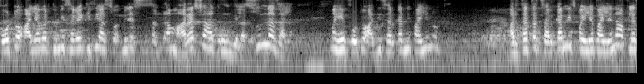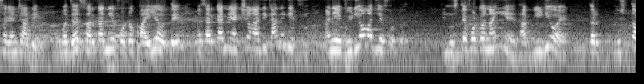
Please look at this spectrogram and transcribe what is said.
फोटो आल्यावर तुम्ही सगळे किती अस्व म्हणजे सगळा महाराष्ट्र हादरून गेला सुन्न झाला. मग हे फोटो आधी सरकारने पाहिले नव्हते. अर्थातच सरकारनेच पहिले पाहिले ना आपल्या सगळ्यांच्या आधी. मग जर सरकारने हे फोटो पाहिले होते मग सरकारने ऍक्शन आधी का नाही घेतली? आणि हे व्हिडिओमधले फोटो. हे नुसते फोटो नाही आहेत हा व्हिडिओ आहे. तर नुसतं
